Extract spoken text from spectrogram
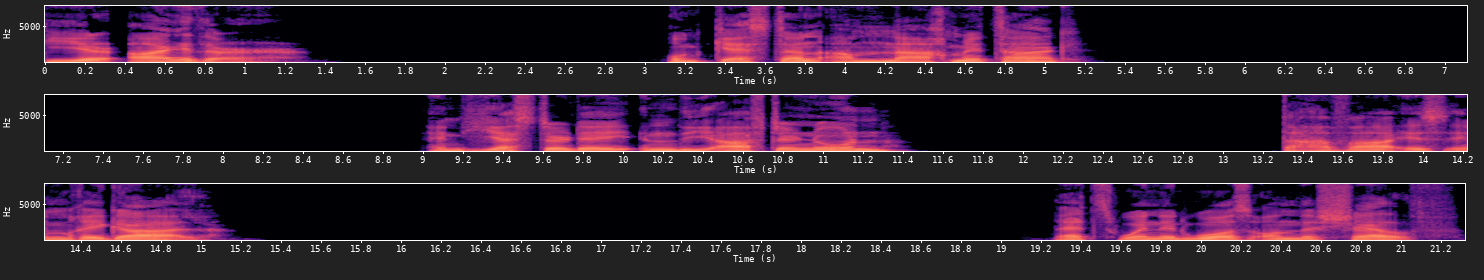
here either. Und gestern am Nachmittag? And yesterday in the afternoon? Da war es im Regal. That's when it was on the shelf.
